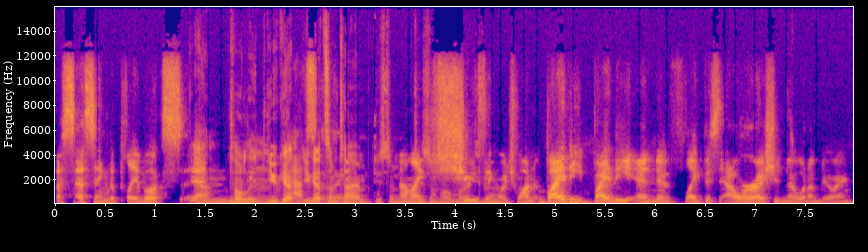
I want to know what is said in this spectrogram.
assessing the playbooks yeah, and totally. You got you got some time. Do some and like do some homework. choosing which one. By the by the end of like this hour, I should know what I'm doing.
